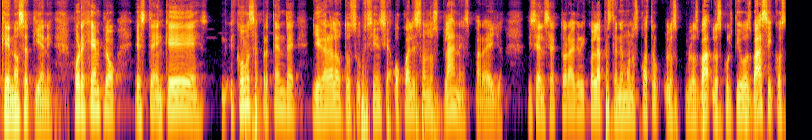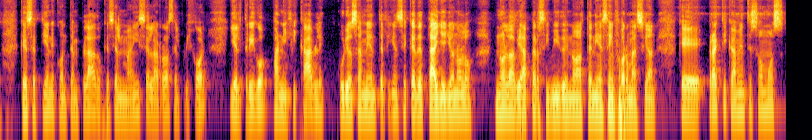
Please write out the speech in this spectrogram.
que no se tiene. Por ejemplo, este, ¿en qué ¿Cómo se pretende llegar a la autosuficiencia o cuáles son los planes para ello? Dice, en el sector agrícola, pues tenemos los cuatro, los, los, cultivos básicos que se tiene contemplado, que es el maíz, el arroz, el frijol y el trigo panificable. Curiosamente, fíjense qué detalle, yo no lo, no lo había percibido y no tenía esa información, que prácticamente somos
